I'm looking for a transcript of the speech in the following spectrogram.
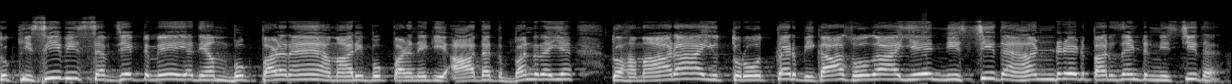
तो किसी भी सब्जेक्ट में यदि हम बुक पढ़ रहे हैं, हमारी बुक पढ़ने की आदत बन रही है तो हमारा उत्तरोत्तर विकास होगा। ये निश्चित है हंड्रेड परसेंट निश्चित है।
